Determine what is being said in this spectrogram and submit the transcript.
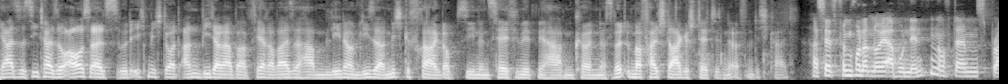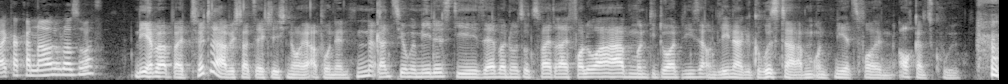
Ja, also es sieht halt so aus, als würde ich mich dort anbiedern, aber fairerweise haben Lena und Lisa mich gefragt, ob sie einen Selfie mit mir haben können. Das wird immer falsch dargestellt in der Öffentlichkeit. Hast du jetzt 500 neue Abonnenten auf deinem Spriker-Kanal oder sowas? Nee, aber bei Twitter habe ich tatsächlich neue Abonnenten. Ganz junge Mädels, die selber nur so zwei, drei Follower haben und die dort Lisa und Lena gegrüßt haben und mir jetzt folgen. Auch ganz cool.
